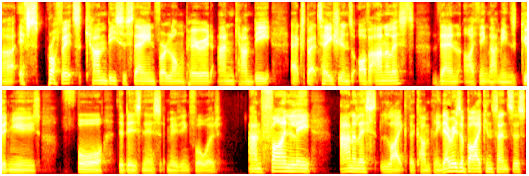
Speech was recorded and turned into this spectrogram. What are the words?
Uh, if profits can be sustained for a long period and can beat expectations of analysts, then I think that means good news for the business moving forward. And finally, analysts like the company. There is a buy consensus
